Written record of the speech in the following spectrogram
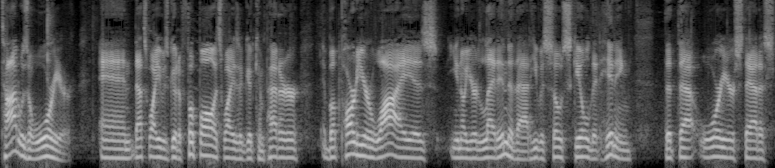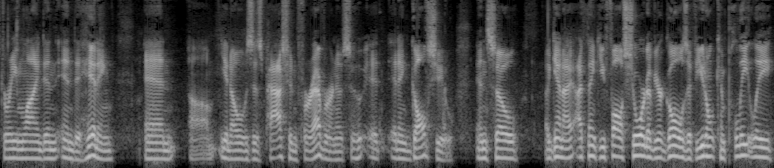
Todd was a warrior, and that's why he was good at football. It's why he's a good competitor. But part of your why is, you know, you're led into that. He was so skilled at hitting that that warrior status streamlined in, into hitting, and um, you know, it was his passion forever, and it, was, it it engulfs you. And so, again, I, I think you fall short of your goals if you don't completely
